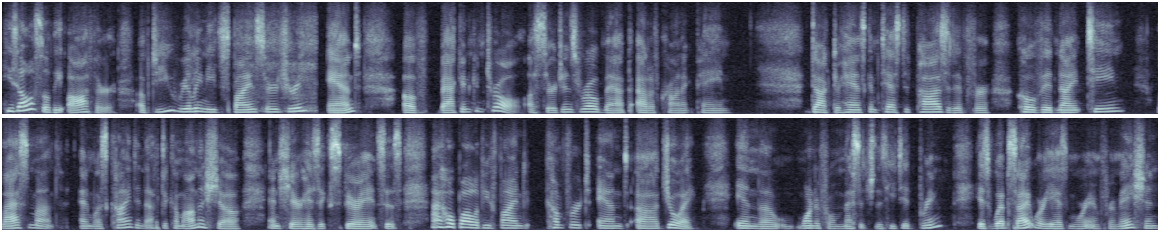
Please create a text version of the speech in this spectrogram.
He's also the author of Do You Really Need Spine Surgery? and of Back in Control, a surgeon's roadmap out of chronic pain. Dr. Hanscom tested positive for COVID 19 last month and was kind enough to come on the show and share his experiences. I hope all of you find comfort and uh, joy in the wonderful message that he did bring. His website, where he has more information,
